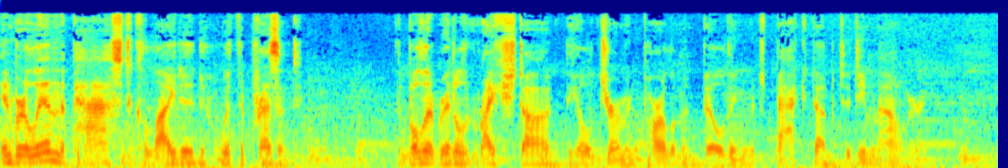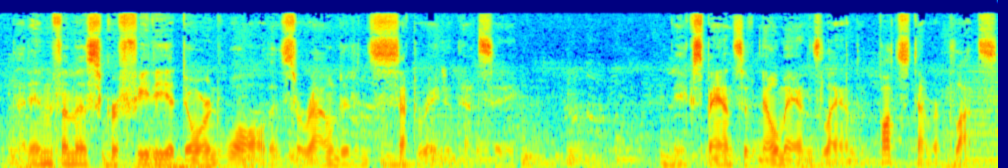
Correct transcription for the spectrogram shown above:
in Berlin, the past collided with the present. The bullet riddled Reichstag, the old German parliament building which backed up to Die Mauer, that infamous graffiti adorned wall that surrounded and separated that city. The expanse of no man's land at Potsdamer Platz,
